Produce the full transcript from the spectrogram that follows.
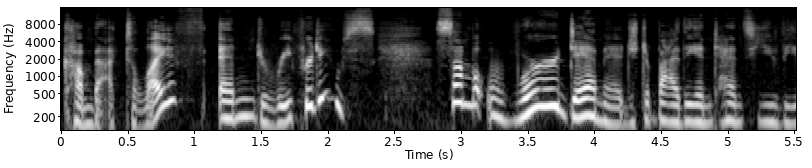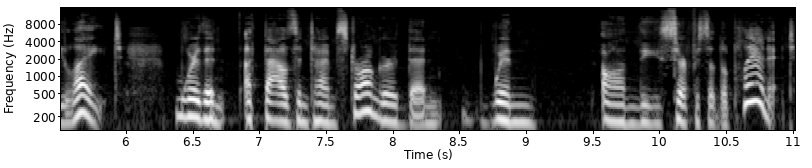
come back to life and reproduce. Some were damaged by the intense UV light, more than a thousand times stronger than when on the surface of the planet.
